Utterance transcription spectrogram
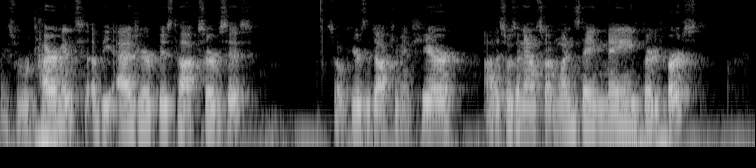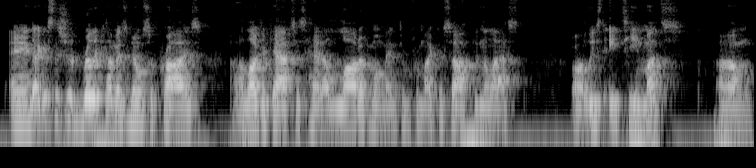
I guess, retirement of the Azure BizTalk services. So here's the document here. Uh, this was announced on Wednesday, May 31st. And I guess this should really come as no surprise. Uh, Logic Apps has had a lot of momentum from Microsoft in the last or at least 18 months. Um,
